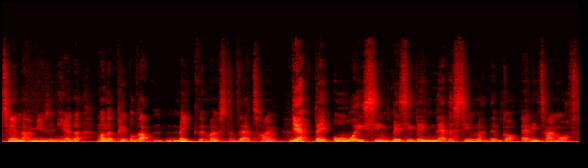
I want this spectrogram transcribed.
term that I'm using here. That are the people that make the most of their time. Yeah. They always seem busy. They never seem like they've got any time off.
